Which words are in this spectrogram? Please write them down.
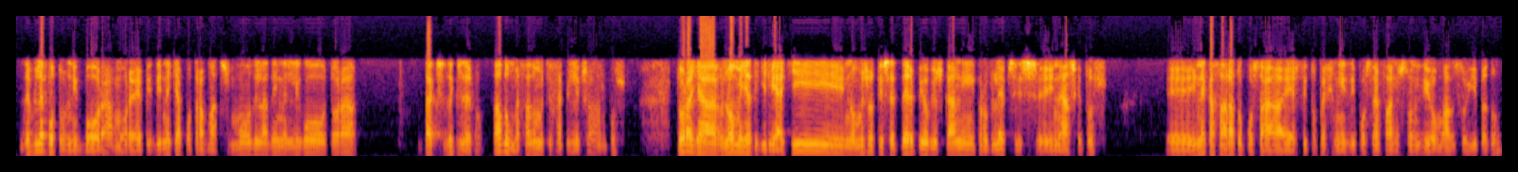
δεν βλέπω τον Ιμπόρα, μωρέ, επειδή είναι και από τραυματισμό, δηλαδή είναι λίγο τώρα. Εντάξει, δεν ξέρω. Θα δούμε, θα δούμε τι θα επιλέξει ο άνθρωπος. Τώρα για γνώμη για την Κυριακή, νομίζω ότι σε τέρπι όποιος κάνει προβλέψεις ε, είναι άσχετος. Ε, είναι καθαρά το πώς θα έρθει το παιχνίδι, πώς θα εμφανιστούν οι δύο ομάδες στο γήπεδο.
